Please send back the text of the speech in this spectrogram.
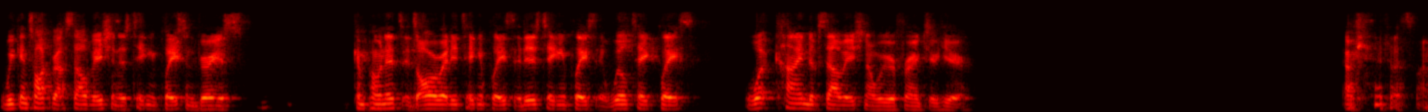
we can talk about salvation is taking place in various components. It's already taking place. It is taking place. It will take place. What kind of salvation are we referring to here? Okay, that's fine.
